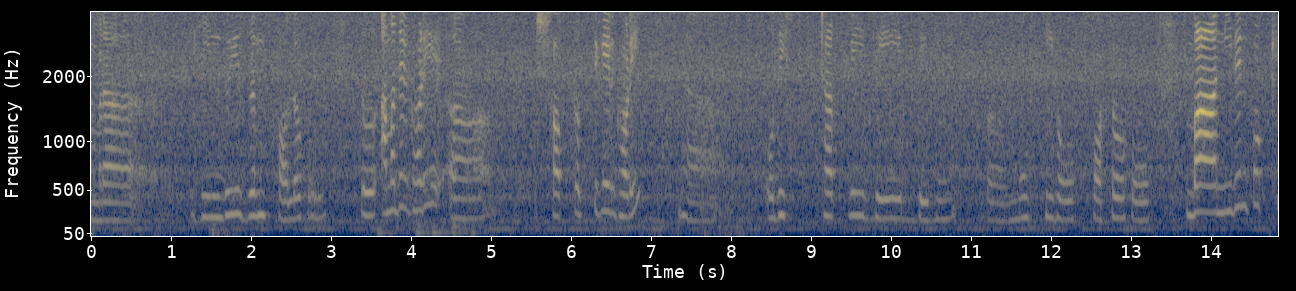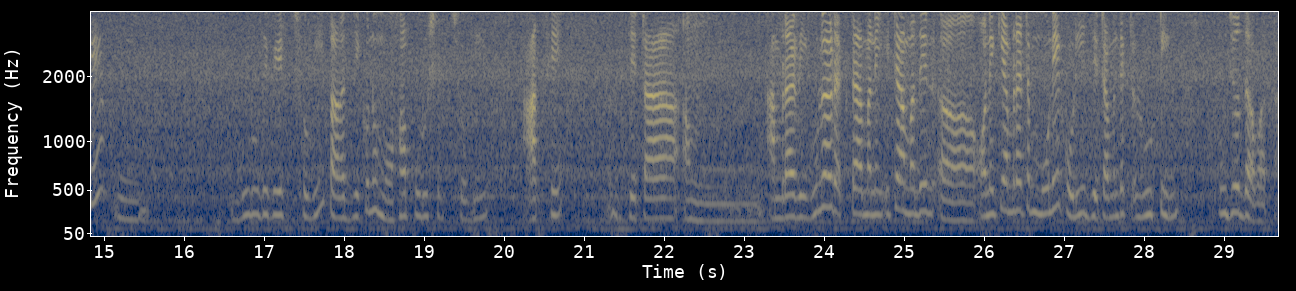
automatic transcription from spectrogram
আমরা হিন্দুইজম ফলো করি, তো আমাদের ঘরে সব প্রত্যেকের ঘরে অধিষ্ঠাত্রী, দেব, দেবী মূর্তি হোক, ফটো হোক, বা নিদেন পক্ষে গুরুদেবের ছবি বা যে কোনো মহাপুরুষের ছবি আছে যেটা আমরা রেগুলার একটা মানে এটা আমাদের অনেকে আমরা একটা মনে করি যেটা আমাদের একটা রুটিন পুজো দেওয়াটা।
